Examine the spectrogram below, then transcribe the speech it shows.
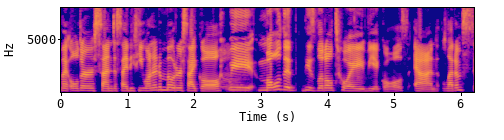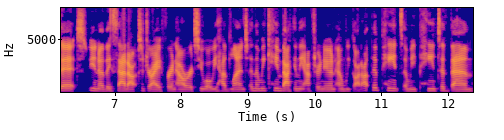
my older son decided he wanted a motorcycle mm. we molded these little toy vehicles and let them sit you know they sat out to dry for an hour or two while we had lunch. And then we came back in the afternoon and we got out the paints and we painted them.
